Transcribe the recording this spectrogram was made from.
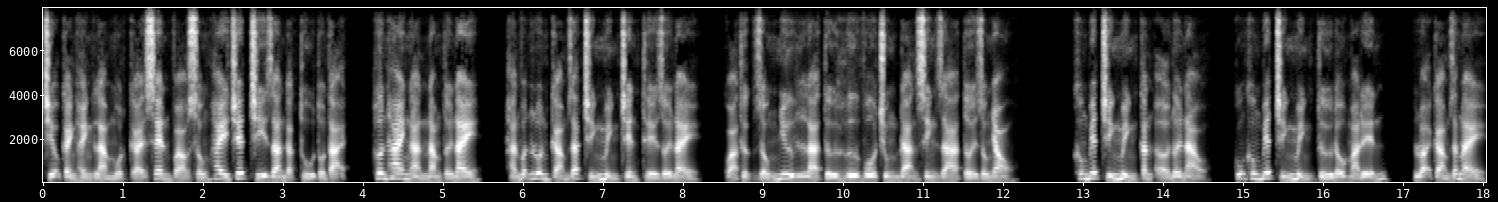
Triệu cảnh hành làm một cái sen vào sống hay chết chi gian đặc thù tồn tại, hơn 2.000 năm tới nay, hắn vẫn luôn cảm giác chính mình trên thế giới này, quả thực giống như là từ hư vô trung đản sinh ra tới giống nhau. Không biết chính mình căn ở nơi nào, cũng không biết chính mình từ đâu mà đến, loại cảm giác này,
